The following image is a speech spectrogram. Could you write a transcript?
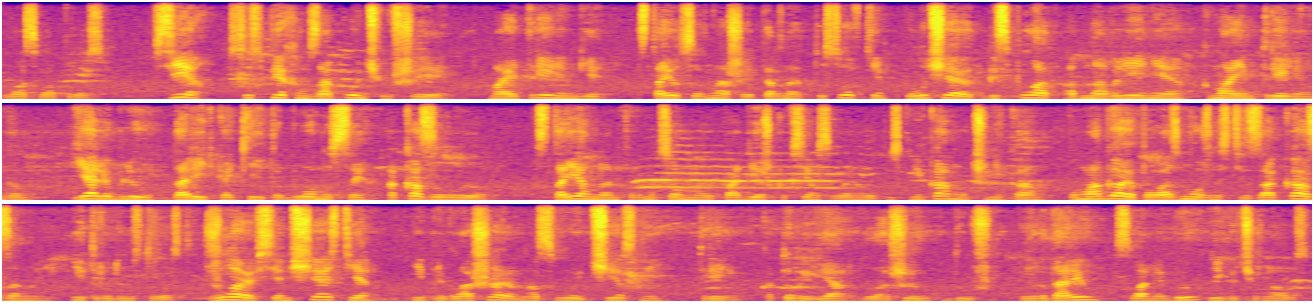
вас вопросы. Все с успехом закончившие мои тренинги остаются в нашей интернет-тусовке, получают бесплат обновления к моим тренингам. Я люблю дарить какие-то бонусы, оказываю постоянную информационную поддержку всем своим выпускникам, ученикам. Помогаю по возможности заказами и трудоустройством. Желаю всем счастья и приглашаю на свой честный тренинг, в который я вложил душу. Благодарю. С вами был Игорь Черноусов.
